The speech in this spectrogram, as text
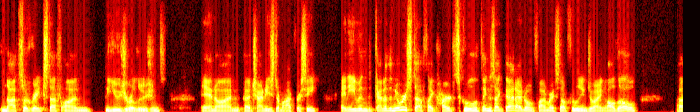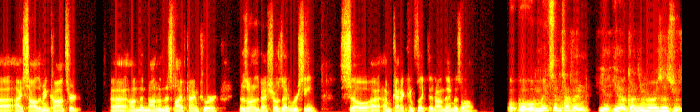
not so great stuff on the Your Illusions and on uh, Chinese Democracy, and even kind of the newer stuff like Hard Skool and things like that. I don't find myself really enjoying. Although uh, I saw them in concert uh, on the Not in This Lifetime tour. It was one of the best shows I've ever seen. So uh, I'm kind of conflicted on them as well. Well, what makes them tough, and you, you know, Guns N' Roses was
